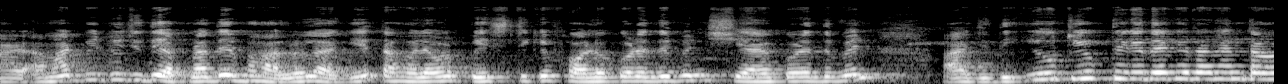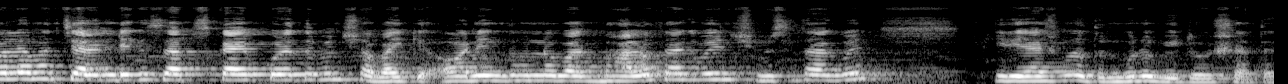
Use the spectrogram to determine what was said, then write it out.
আর আমার ভিডিও যদি আপনাদের ভালো লাগে, তাহলে আমার পেজটিকে ফলো করে দেবেন শেয়ার করে দেবেন। আর যদি ইউটিউব থেকে দেখে থাকেন, তাহলে আমার চ্যানেলটিকে সাবস্ক্রাইব করে দেবেন। সবাইকে অনেক ধন্যবাদ। ভালো থাকবেন, সুস্থ থাকবেন। ফিরে আসব নতুন কোনো ভিডিওর সাথে।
